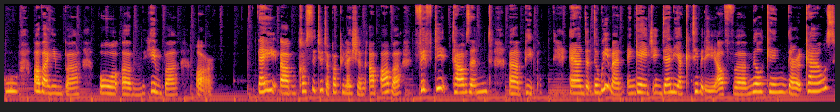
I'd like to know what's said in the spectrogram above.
who Havahimba or um, Himba are. They um, constitute a population of over 50,000 uh, people and the women engage in daily activity of uh, milking their cows,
